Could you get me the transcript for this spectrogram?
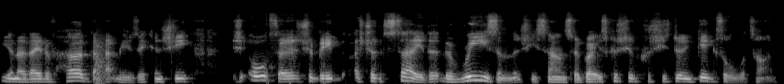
you know they'd have heard that music and she, she also it should be i should say that the reason that she sounds so great is because she, because she's doing gigs all the time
